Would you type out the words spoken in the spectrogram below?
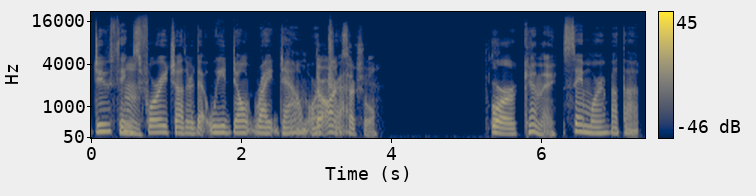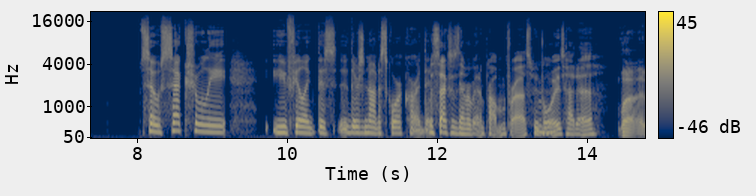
do things for each other that we don't write down or That aren't track? sexual. Or can they? Say more about that. So sexually, you feel like this. There's not a scorecard The that. sex has never been a problem for us. Mm-hmm. We've always had a Well, uh,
